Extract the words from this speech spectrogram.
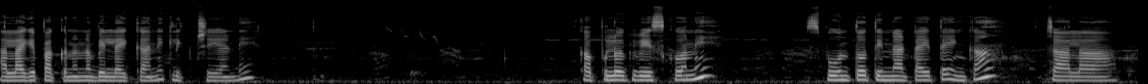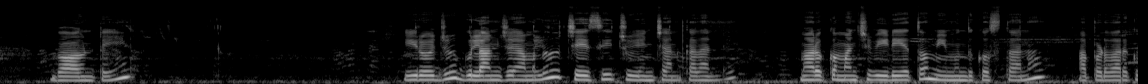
అలాగే పక్కనున్న బెల్ ఐకాన్ని క్లిక్ చేయండి. కప్పులోకి వేసుకొని స్పూన్తో తిన్నట్టయితే ఇంకా చాలా బాగుంటాయి. ఈరోజు గులాబ్ జాములు చేసి చూపించాను కదండి. మరొక మంచి వీడియోతో మీ ముందుకు వస్తాను అప్పటి వరకు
